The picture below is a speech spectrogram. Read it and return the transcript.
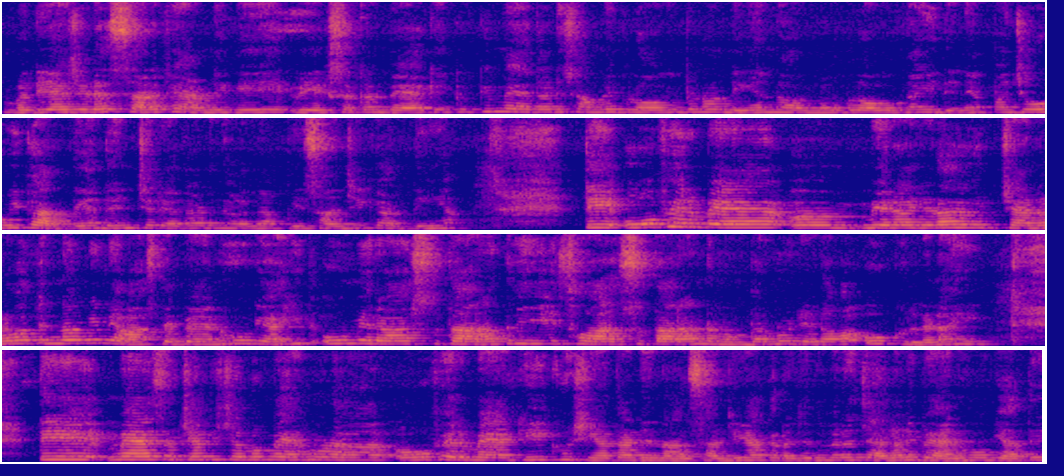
ਵਧੀਆ ਜਿਹੜੇ ਸਾਰੇ ਫੈਮਿਲੀ ਵੇ ਵੇਖ ਸਕਣ ਬਹਿ ਕੇ ਕਿਉਂਕਿ ਮੈਂ ਤੁਹਾਡੇ ਸਾਹਮਣੇ ਵਲੌਗ ਹੀ ਬਣਾਉਣੀ ਆ ਨਾਰਮਲ ਵਲੌਗ ਬਣਾਈਦੇ ਨੇ ਆਪਾਂ ਜੋ ਵੀ ਕਰਦੇ ਆ ਦਿਨ ਚਰਿਆ ਤੁਹਾਡੇ ਨਾਲ ਮੈਂ ਆਪਣੀ ਸਾਂਝੀ ਕਰਦੀ ਆ ਤੇ ਉਹ ਫਿਰ ਮੈਂ ਅਹ, ਮੇਰਾ ਜਿਹੜਾ ਚੈਨਲ ਵਾ ਤਿੰਨਾਂ ਮਹੀਨਿਆਂ ਵਾਸਤੇ ਬੈਨ ਹੋ ਗਿਆ ਸੀ ਤੇ ਉਹ ਮੇਰਾ 17 ਤਰੀਕ ਸਵਾ- 17 ਨਵੰਬਰ ਨੂੰ ਜਿਹੜਾ ਵਾ ਉਹ ਖੁੱਲਣਾ ਸੀ। ਤੇ ਮੈਂ ਸੋਚਿਆ ਕਿ ਚਲੋ ਮੈਂ ਹੁਣ ਉਹ ਫਿਰ ਮੈਂ ਕੀ ਖੁਸ਼ੀਆਂ ਤੁਹਾਡੇ ਨਾਲ ਸਾਂਝੀਆਂ ਕਰਾਂ, ਜਦੋਂ ਮੇਰਾ ਚੈਨਲ ਹੀ ਬੈਨ ਹੋ ਗਿਆ ਤੇ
